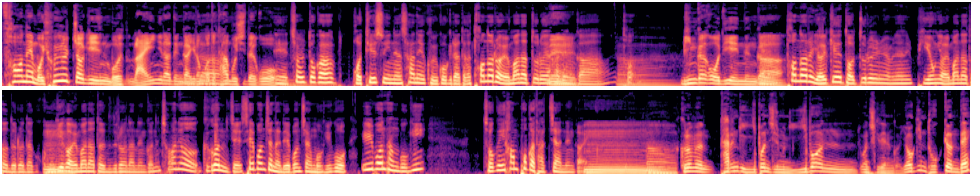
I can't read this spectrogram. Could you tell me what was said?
선의 뭐 효율적인 뭐 라인이라든가 이런 그러니까, 것도 다 무시되고 예, 철도가 버틸 수 있는 산의 굴곡이라든가 터널을 얼마나 뚫어야 네. 하는가. 터- 민가가 어디에 있는가. 예, 터널을 10개 더 뚫으려면 비용이 얼마나 더 늘어나고 공기가 음. 얼마나 더 늘어나는 거는 전혀 그건 이제 세 번째나 네 번째 항목이고 1번 항목이 적의 한포가 닿지 않는가. 음. 아, 그러면 다른 게 2번 질문이 2번 원칙이 되는 거예요. 여긴 도쿄인데?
